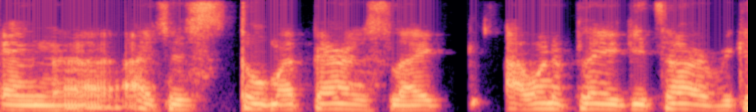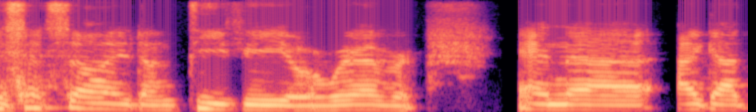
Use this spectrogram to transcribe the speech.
And uh, I just told my parents, like, I want to play a guitar because I saw it on TV or wherever. And uh, I got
